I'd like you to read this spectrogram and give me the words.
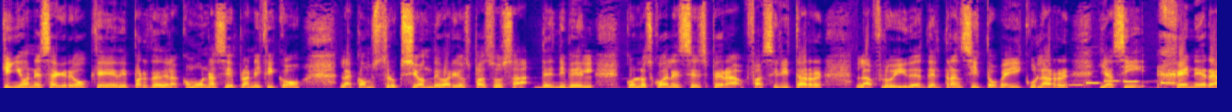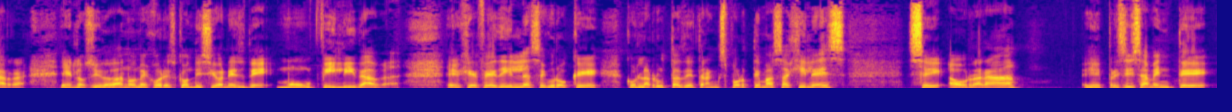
Quiñones agregó que de parte de la comuna se planificó la construcción de varios pasos a desnivel con los cuales se espera facilitar la fluidez del tránsito vehicular y así generar en los ciudadanos mejores condiciones de movilidad. El jefe Edil aseguró que con las rutas de transporte más ágiles se ahorrará eh, precisamente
